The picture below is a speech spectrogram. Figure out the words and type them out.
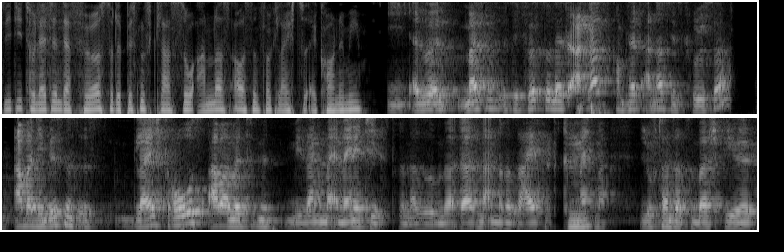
Sieht die Toilette in der First oder Business Class so anders aus im Vergleich zur Economy? Also meistens ist die First Toilette anders, komplett anders, sie ist größer. Aber die Business ist gleich groß, aber mit, mit wie sagen wir mal, Amenities drin. Also da sind andere Seifen drin. Mhm. Manchmal die Lufthansa zum Beispiel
